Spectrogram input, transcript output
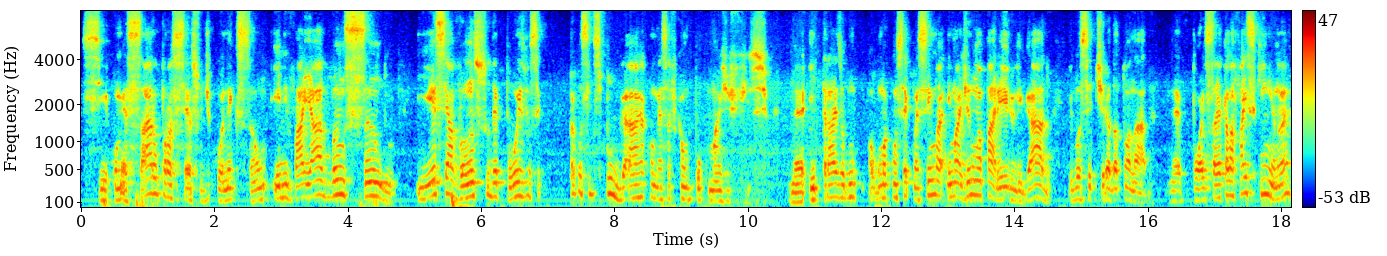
se começar o processo de conexão, ele vai avançando. E esse avanço, depois, você para você desplugar, começa a ficar um pouco mais difícil. Né? E traz algum, alguma consequência. Você imagina um aparelho ligado e você tira da tomada. Né? Pode sair aquela faisquinha, não é?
